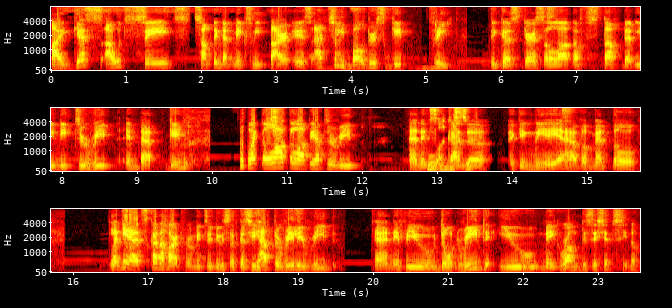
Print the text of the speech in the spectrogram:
I guess I would say something that makes me tired is actually Baldur's Gate 3 because there's a lot of stuff that you need to read in that game. like a lot, a lot you have to read. And it's kind of making me yeah, have a mental like yeah, it's kind of hard for me to do so because you have to really read. And if you don't read, you make wrong decisions, you know.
